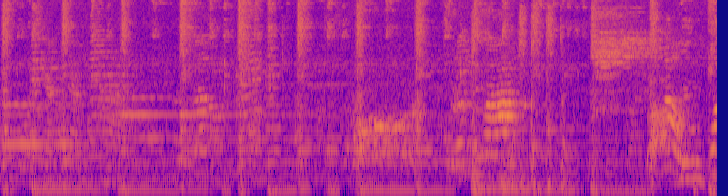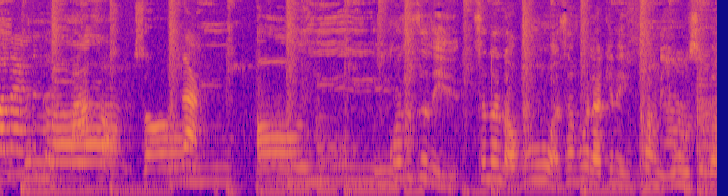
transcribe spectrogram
我想想看，这里吗？那我挂在这个把手上。挂在这里，圣诞老公公晚上会来给你放礼物是吗？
